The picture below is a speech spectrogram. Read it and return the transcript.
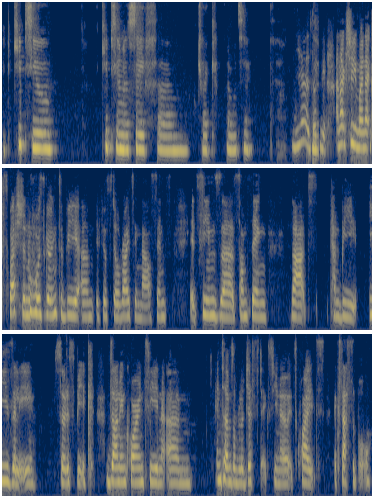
it keeps you keeps you on a safe um, track, I would say. Yeah, definitely. Yeah. And actually, my next question was going to be um, if you're still writing now, since it seems uh, something that can be easily, so to speak, done in quarantine um, in terms of logistics. You know, it's quite accessible.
